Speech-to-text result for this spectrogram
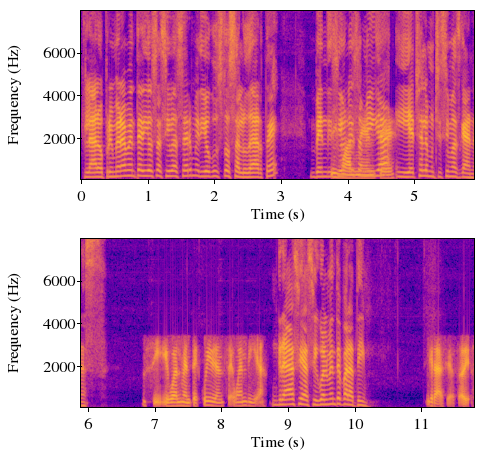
Claro, primeramente Dios así va a ser, me dio gusto saludarte Bendiciones, amiga, y échale muchísimas ganas. Sí, igualmente, cuídense, buen día. Gracias, igualmente para ti. Gracias, adiós.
